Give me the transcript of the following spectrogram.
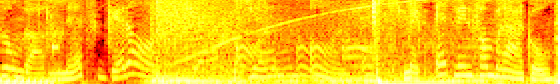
Zondag. Let's get on. Jam on. Met Edwin van Brakel.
